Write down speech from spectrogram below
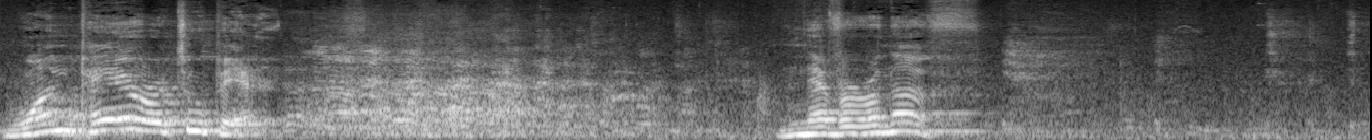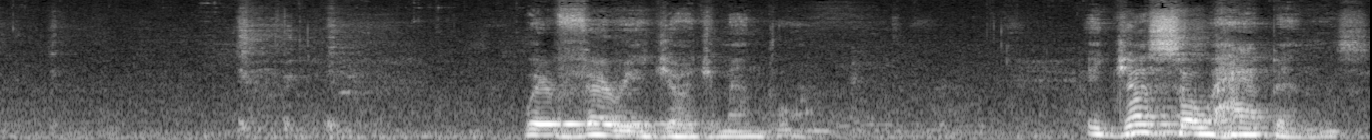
One pair or two pair? Never enough. We're very judgmental. It just so happens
